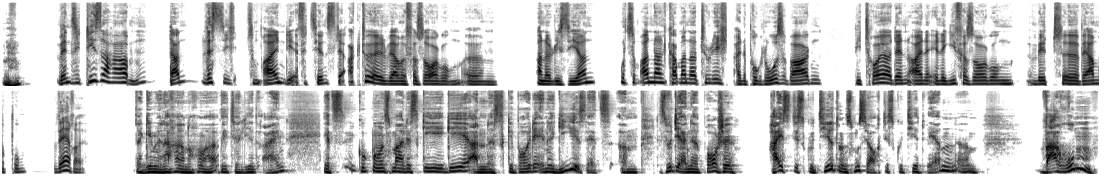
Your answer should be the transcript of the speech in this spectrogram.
Mhm. Wenn sie diese haben, dann lässt sich zum einen die Effizienz der aktuellen Wärmeversorgung ähm, analysieren und zum anderen kann man natürlich eine Prognose wagen, wie teuer denn eine Energieversorgung mit äh, Wärmepumpen wäre. Da gehen wir nachher nochmal detailliert ein. Jetzt gucken wir uns mal das GEG an, das Gebäudeenergiegesetz. Ähm, das wird ja in der Branche heiß diskutiert und es muss ja auch diskutiert werden. Warum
